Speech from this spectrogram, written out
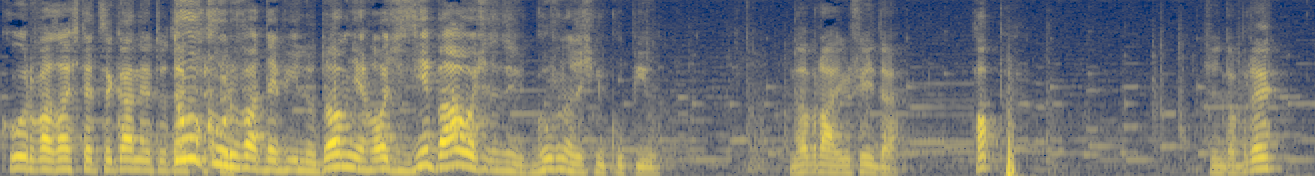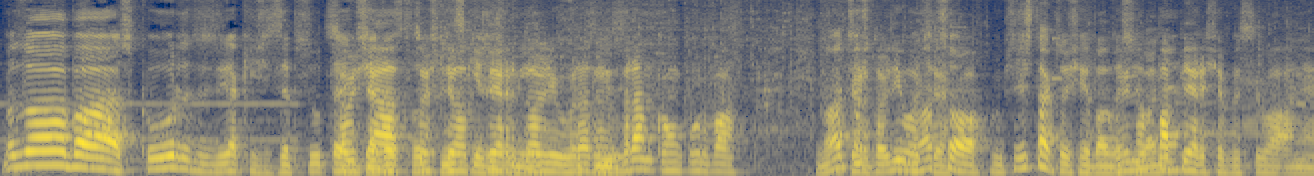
Kurwa, zaś te cygany tutaj Tu przyszły. kurwa debilu, do mnie chodź, zjebało się to ty gówno, żeś mi kupił. Dobra, już idę. Hop. Dzień dobry. No zobacz, kurde, to jest jakieś zepsute Sąsiad dziadostwo coś ty chińskie, żeś mi odpierdolił kupił. razem z ramką, kurwa. No a co, odpierdoliło no a cię. co? No przecież tak to się chyba To wysyła, na nie? papier się wysyła, a nie.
